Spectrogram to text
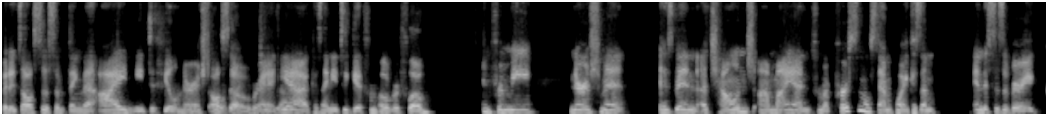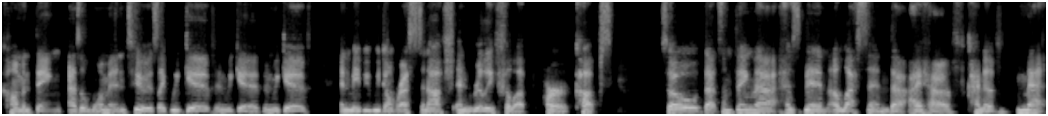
but it's also something that I need to feel nourished also, right? Yeah, because I need to give from overflow. And for me, nourishment has been a challenge on my end from a personal standpoint because I'm and this is a very common thing as a woman too is like we give and we give and we give and maybe we don't rest enough and really fill up our cups so that's something that has been a lesson that I have kind of met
